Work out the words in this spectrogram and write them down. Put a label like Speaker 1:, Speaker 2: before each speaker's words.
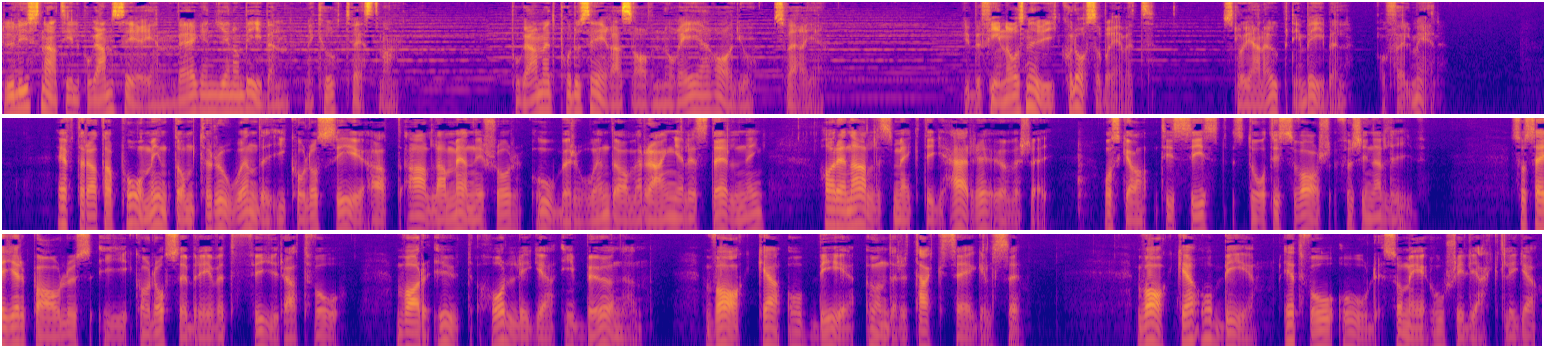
Speaker 1: Du lyssnar till programserien Vägen genom Bibeln med Kurt Westman. Programmet produceras av Norea Radio Sverige. Vi befinner oss nu i Kolosserbrevet. Slå gärna upp din bibel och följ med.
Speaker 2: Efter att ha påmint om troende i Kolosse att alla människor, oberoende av rang eller ställning, har en allsmäktig Herre över sig och ska till sist stå till svars för sina liv, så säger Paulus i Kolosserbrevet 4.2 Var uthålliga i bönen, vaka och be under tacksägelse. Vaka och be är två ord som är oskiljaktiga.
